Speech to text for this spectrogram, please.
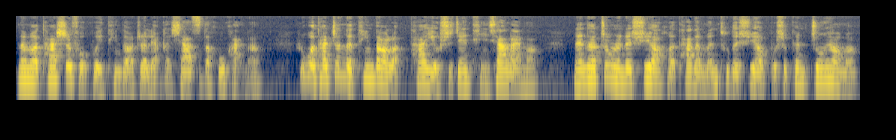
那么他是否会听到这两个瞎子的呼喊呢？如果他真的听到了，他有时间停下来吗？难道众人的需要和他的门徒的需要不是更重要吗？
